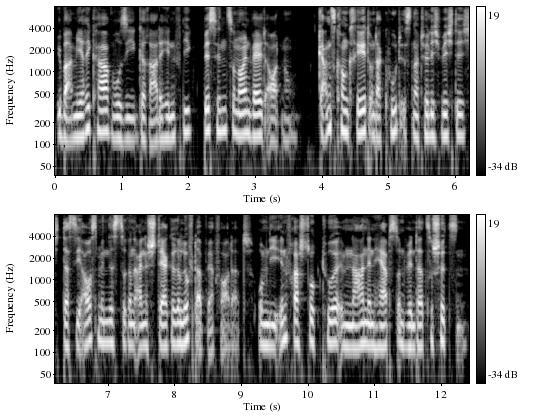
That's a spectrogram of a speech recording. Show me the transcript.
über Amerika, wo sie gerade hinfliegt, bis hin zur neuen Weltordnung. Ganz konkret und akut ist natürlich wichtig, dass die Außenministerin eine stärkere Luftabwehr fordert, um die Infrastruktur im nahenden Herbst und Winter zu schützen.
